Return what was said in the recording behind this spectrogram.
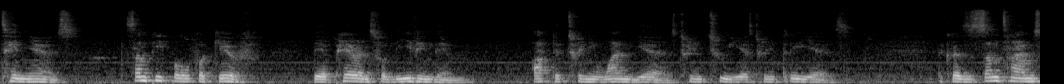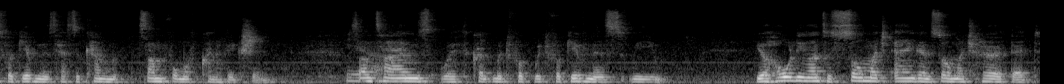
ten years. Some people forgive their parents for leaving them after 21 years, 22 years, 23 years. Because sometimes forgiveness has to come with some form of conviction. Yeah. Sometimes with, with, with forgiveness, we, you're holding on to so much anger and so much hurt that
